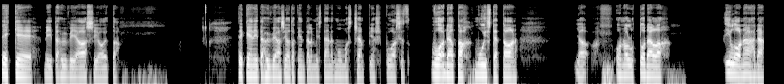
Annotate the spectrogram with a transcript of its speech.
tekee niitä hyviä asioita. Tekee niitä hyviä asioita kentällä, mistä hänet muun muassa championship vuodelta muistetaan. Ja on ollut todella ilo nähdä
